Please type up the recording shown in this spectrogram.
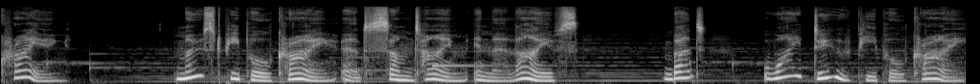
crying. Most people cry at some time in their lives, but why do people cry?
